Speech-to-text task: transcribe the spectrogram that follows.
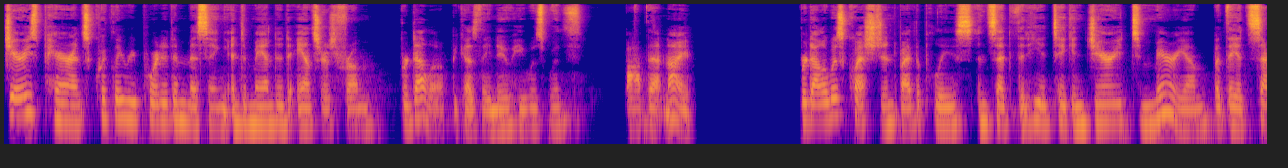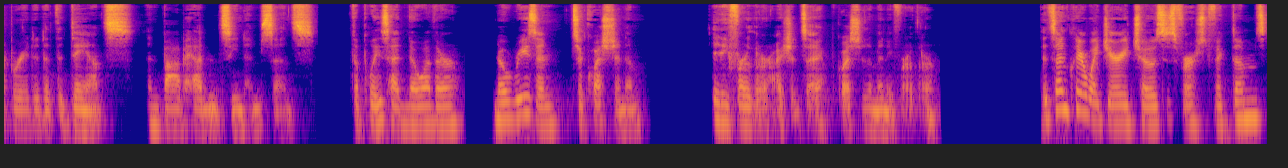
Jerry's parents quickly reported him missing and demanded answers from Berdella because they knew he was with Bob that night. Berdella was questioned by the police and said that he had taken Jerry to Merriam, but they had separated at the dance, and Bob hadn't seen him since. The police had no other, no reason to question him any further, I should say, question him any further. It's unclear why Jerry chose his first victims,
